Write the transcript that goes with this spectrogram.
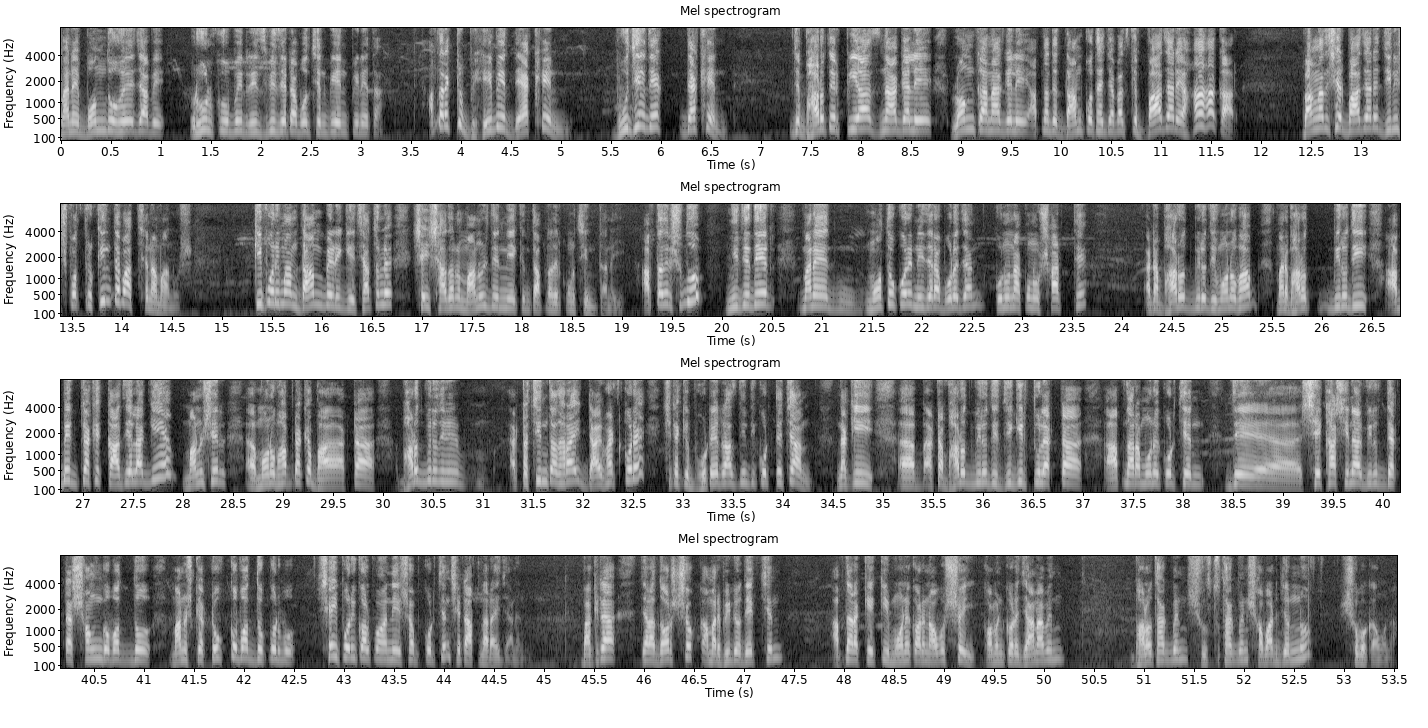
মানে বন্ধ হয়ে যাবে। রুহুল কবির রিজভি যেটা বলছেন বিএনপি নেতা। আপনারা একটু ভেবে দেখেন, বুঝে দেখ, দেখেন যে ভারতের পেঁয়াজ না গেলে, লঙ্কা না গেলে আপনাদের দাম কোথায় যাবে? আজকে বাজারে হাহাকার। বাংলাদেশের বাজারে জিনিসপত্র কিনতে পারছে না মানুষ। কি পরিমাণ দাম বেড়ে গিয়েছে? আসলে সেই সাধারণ মানুষদের নিয়ে কিন্তু আপনাদের কোনো চিন্তা নেই। আপনাদের শুধু নিজেদের মানে মতো করে নিজেরা বলে যান, কোনো না কোনো স্বার্থে। একটা ভারত বিরোধী মনোভাব মানে ভারত বিরোধী আবেগটাকে কাজে লাগিয়ে মানুষের মনোভাবটাকে একটা ভারত বিরোধী একটা চিন্তাধারায় ডাইভার্ট করে সেটাকে ভোটের রাজনীতি করতে চান। নাকি একটা ভারত বিরোধী জিগির তুলে একটা, আপনারা মনে করছেন যে শেখ হাসিনার বিরুদ্ধে একটা সংঘবদ্ধ, মানুষকে একটা ঐক্যবদ্ধ করব, সেই পরিকল্পনা নিয়ে সব করছেন, সেটা আপনারাই জানেন। বাকিটা যারা দর্শক আমার ভিডিও দেখছেন, আপনারা কে কী মনে করেন অবশ্যই কমেন্ট করে জানাবেন। ভালো থাকবেন, সুস্থ থাকবেন, সবার জন্য শুভকামনা।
